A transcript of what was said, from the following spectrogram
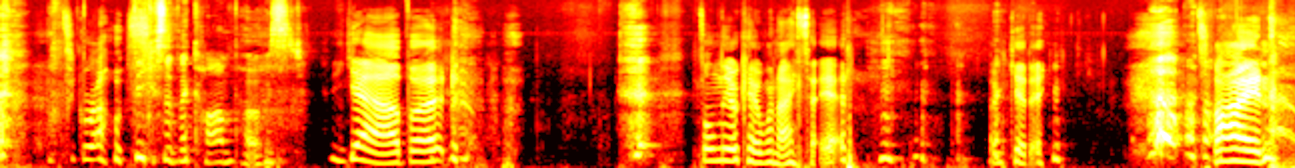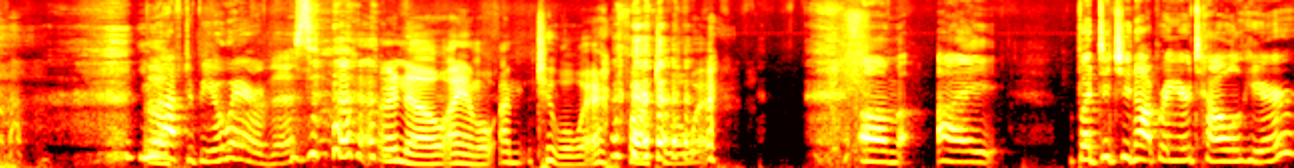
it's gross. because of the compost. Yeah, but it's only okay when I say it. I'm kidding. It's fine. You have to be aware of this. I know. I am. I'm too aware. Far too aware. um, I. But did you not bring your towel here?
